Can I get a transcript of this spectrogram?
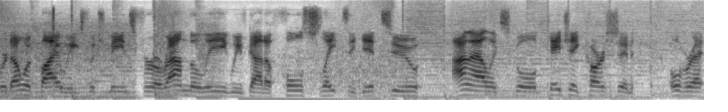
We're done with bye weeks, which means for around the league, we've got a full slate to get to. I'm Alex Gold, KJ Carson over at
